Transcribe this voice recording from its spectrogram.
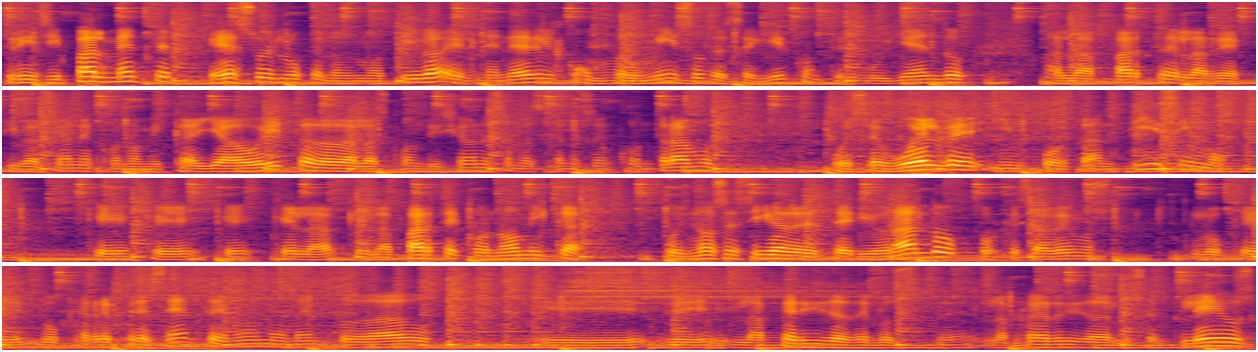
principalmente eso es lo que nos motiva, el tener el compromiso de seguir contribuyendo a la parte de la reactivación económica. Y ahorita, dadas las condiciones en las que nos encontramos, pues se vuelve importantísimo que, la, parte económica pues no se siga deteriorando porque sabemos lo que, representa en un momento dado eh, la pérdida de los empleos,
